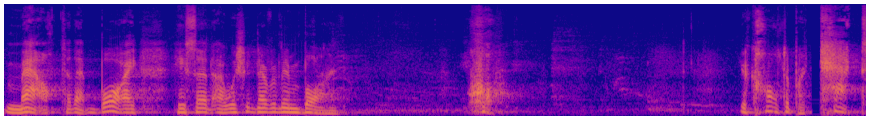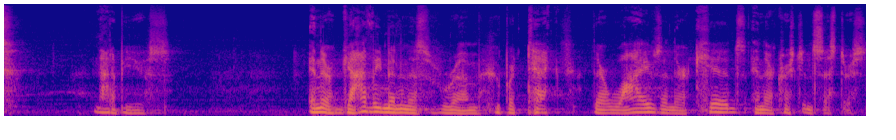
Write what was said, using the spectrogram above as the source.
mouth to that boy. He said, I wish you'd never been born. Whew. You're called to protect, not abuse. And there are godly men in this room who protect their wives and their kids and their Christian sisters.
